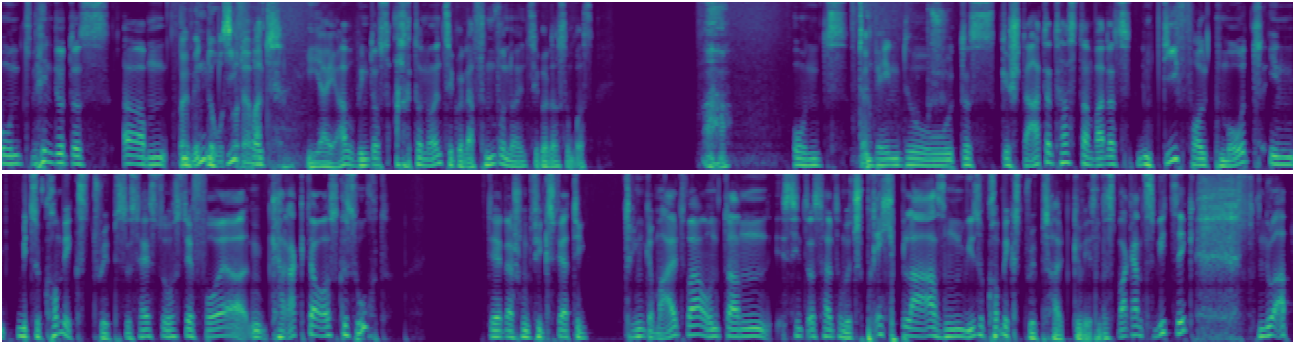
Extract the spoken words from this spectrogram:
Und wenn du das ähm, Bei Windows oder Default- Ja, ja, Windows 98 oder 95 oder sowas. Aha. Und Dann- wenn du das gestartet hast, dann war das im Default-Mode in- mit so Comic-Strips. Das heißt, du hast dir vorher einen Charakter ausgesucht, der da schon fix fertig drin gemalt war und dann sind das halt so mit Sprechblasen wie so Comic-Strips halt gewesen. Das war ganz witzig. Nur ab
